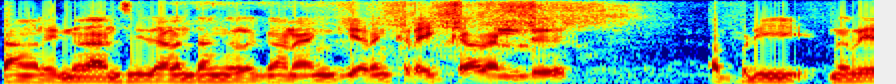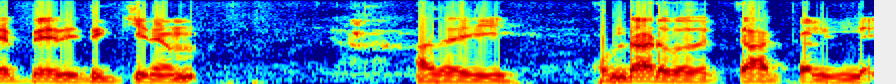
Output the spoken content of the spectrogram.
தாங்கள் என்னதான் செய்தாலும் தங்களுக்கான அங்கீகாரம் கிடைக்காதென்று அப்படி நிறைய பேர் இருக்கினும் அதை கொண்டாடுவதற்கு ஆட்கள் இல்லை.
